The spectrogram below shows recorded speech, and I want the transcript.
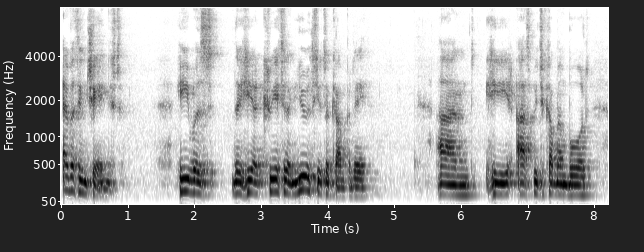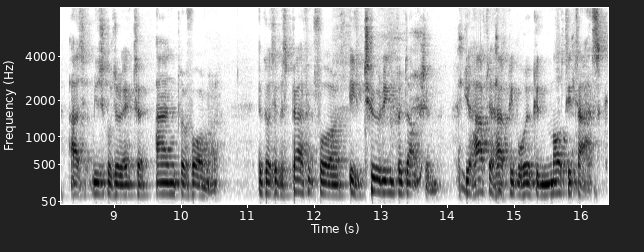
everything changed. He was the, he had created a new theatre company and he asked me to come on board as musical director and performer because it was perfect for a touring production. You have to have people who can multitask.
